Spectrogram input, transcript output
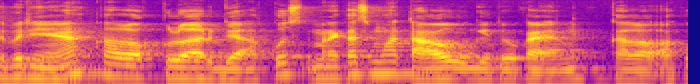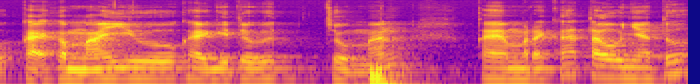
sebenarnya kalau keluarga aku mereka semua tahu gitu kan kalau aku kayak kemayu kayak gitu cuman kayak mereka taunya tuh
